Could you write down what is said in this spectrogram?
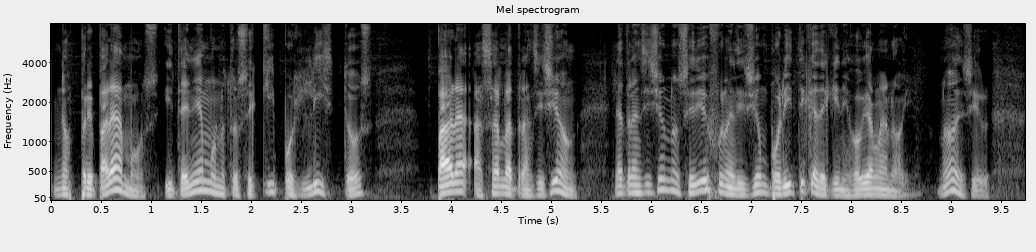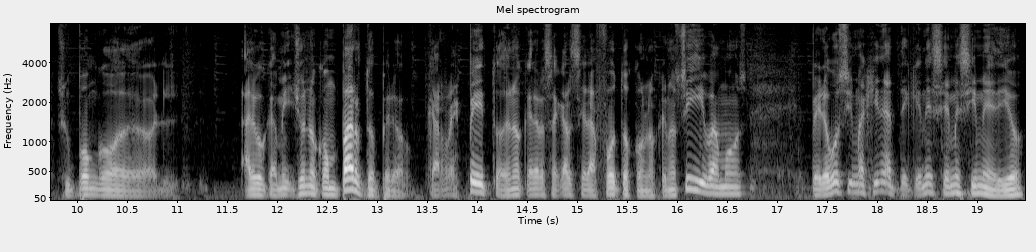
nos preparamos y teníamos nuestros equipos listos para hacer la transición. La transición no se dio, fue una decisión política de quienes gobiernan hoy. ¿no? Es decir, supongo algo que a mí yo no comparto, pero que respeto, de no querer sacarse las fotos con los que nos íbamos. Pero vos imaginate que en ese mes y medio,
